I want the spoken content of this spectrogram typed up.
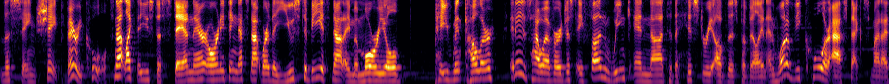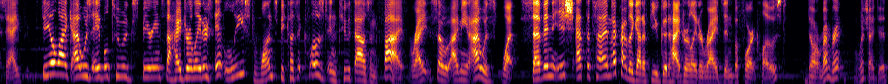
the same shape. Very cool. It's not like they used to stand there or anything. That's not where they used to be. It's not a memorial pavement color. It is, however, just a fun wink and nod to the history of this pavilion, and one of the cooler aspects, might I say. I feel like I was able to experience the hydrolators at least once because it closed in 2005, right? So, I mean, I was, what, seven-ish at the time? I probably got a few good hydrolator rides in before it closed. Don't remember it. Wish I did.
